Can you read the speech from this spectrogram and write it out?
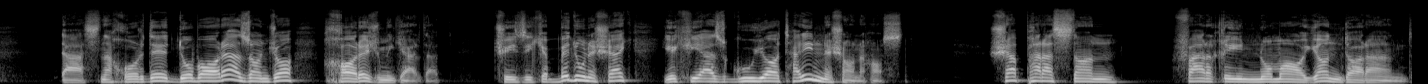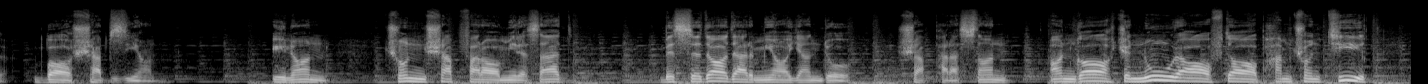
دست نخورده دوباره از آنجا خارج می گردد. چیزی که بدون شک یکی از گویاترین نشانه هاست. شب پرستان فرقی نمایان دارند با شب زیان. اینان چون شب فرا می رسد به صدا در میآیند و شب پرستان آنگاه که نور آفتاب همچون تیغ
